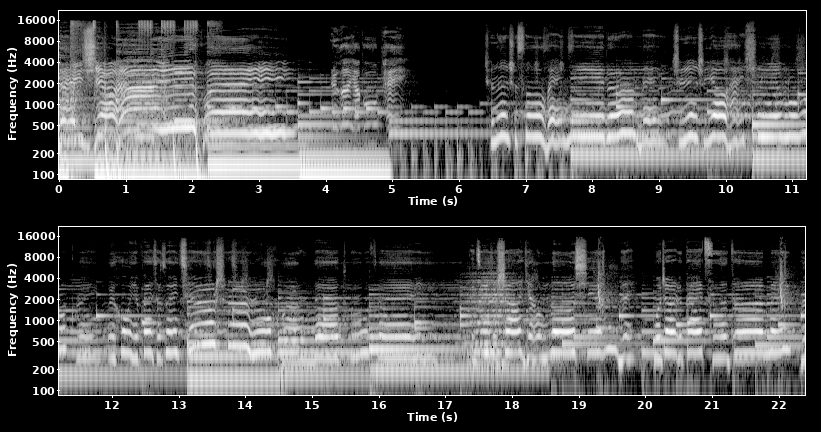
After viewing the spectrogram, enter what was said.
泪，相爱一回承认是所谓你的美，是人是妖还是魔鬼？为红颜犯下罪，就是如荒的土匪。看嘴角上扬了邪魅，莫招惹带刺的玫瑰。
